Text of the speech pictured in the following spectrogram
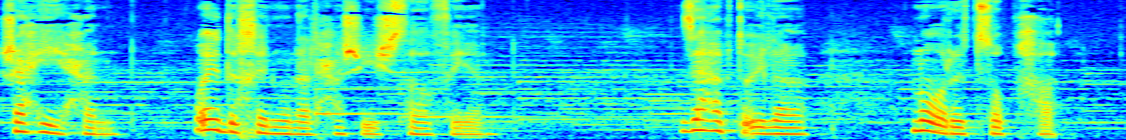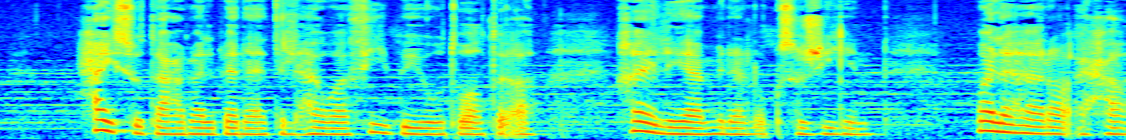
شحيحا ويدخنون الحشيش صافيا. ذهبت إلى نقرة صبحة حيث تعمل بنات الهوى في بيوت واطئة خالية من الأكسجين ولها رائحة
